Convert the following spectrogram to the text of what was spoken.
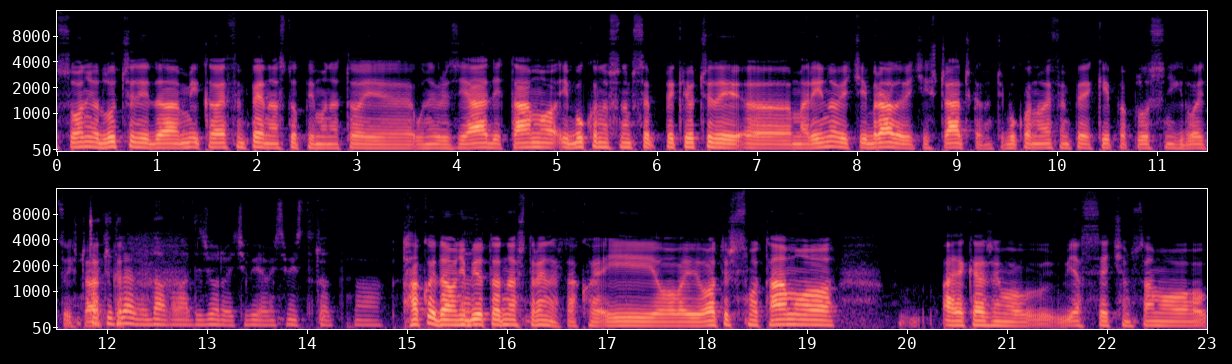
su oni odlučili da mi kao FNP nastupimo na toj e, univerzijadi tamo i bukvalno su nam se priključili e, Marinović i Bradović iz Čačka, znači bukvalno FNP ekipa plus njih dvojica iz Čačka. Čak i trener, da, Vlade Đurović je bio, mislim isto tad. Na... Tako je, da, on je bio tad naš trener, tako je. I ovaj, otišli smo tamo, ajde kažemo, ja se sećam samo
